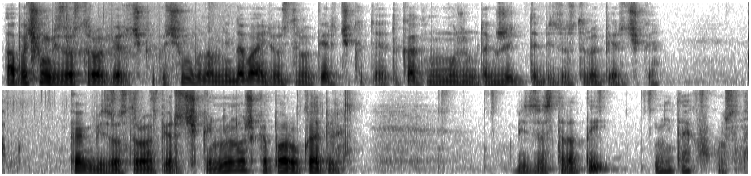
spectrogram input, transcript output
А почему без острого перчика? Почему бы нам не добавить острого перчика-то? Это как мы можем так жить-то без острого перчика? Как без острого перчика? Немножко, пару капель. Без остроты не так вкусно.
